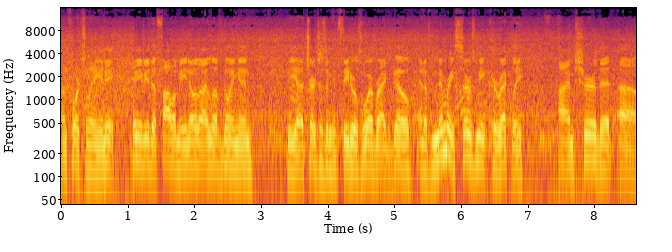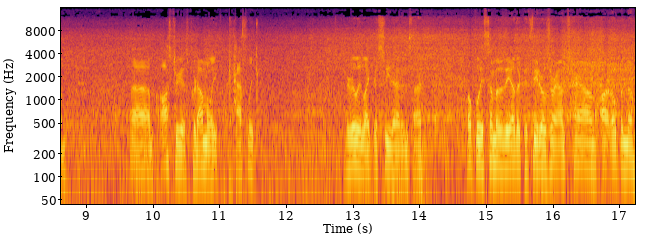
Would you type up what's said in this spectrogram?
unfortunately any, any of you that follow me know that I love going in the uh, churches and cathedrals wherever I go. And if memory serves me correctly, I'm sure that um, um, Austria is predominantly Catholic. I really like to see that inside. Hopefully some of the other cathedrals around town are open though.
